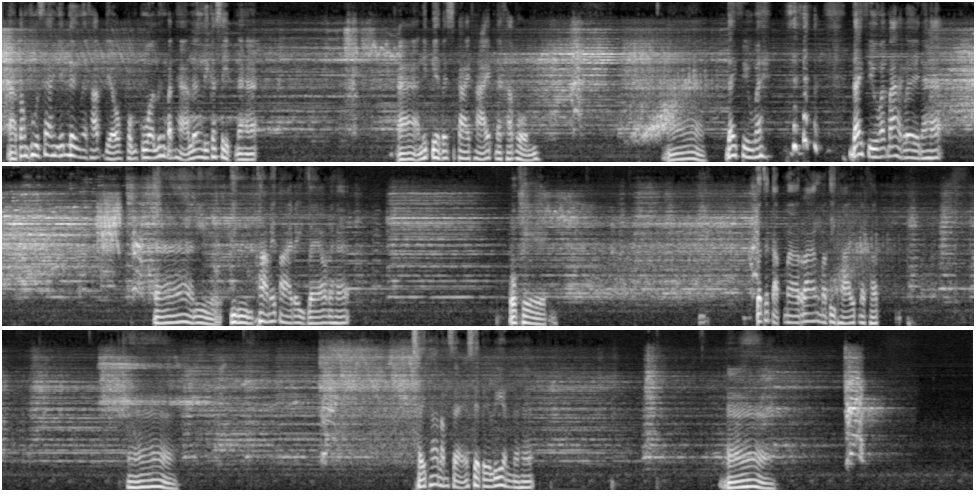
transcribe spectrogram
อ่าต้องพูดแทรกนิดนึงนะครับ เดี๋ยวผมกลัวเรื่องปัญหาเรื่องลิขสิทธิ์นะฮะอ่าอันนี้เปลี่ยนเป็น sky type นะครับผมอ่าได้ฟิลไหม ได้ฟิลมาก ๆ เลยนะฮะ อ่านี่ยิงท่าไม่ตายไปอีกแล้วนะฮะ โอเค ก็จะกลับมาร่างมัลติไทป์นะครับ อ่า ใช้ท่าลำแสงเซเปเรียนนะฮะ อ่า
